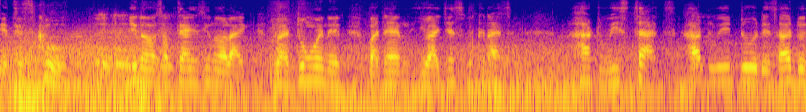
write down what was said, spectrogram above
it is cool. Mm-hmm. You know, sometimes, you know, like you are doing it, but then you are just looking at how do we start? How do we do this? How do,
